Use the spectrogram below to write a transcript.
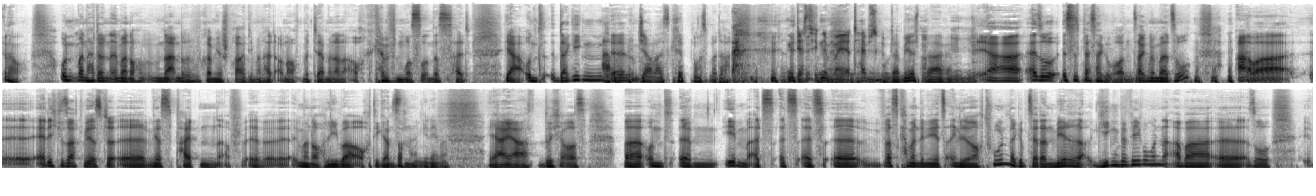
genau. Und man hat dann immer noch eine andere Programmiersprache, die man halt auch noch, mit der man dann auch kämpfen muss. Und das ist halt, ja, und dagegen. Aber äh, mit JavaScript muss man doch nicht. Deswegen nimmt man ja TypeScript. Programmiersprache. Mhm. Ja, also es ist besser geworden, sagen wir mal so. Aber äh, ehrlich gesagt, mir ist, äh, mir ist Python auf, äh, immer noch lieber, auch die Doch ganzen. angenehmer. Ja, ja, durchaus. Äh, und ähm, eben, als, als, als äh, was kann man denn jetzt eigentlich noch tun? Da gibt's ja dann mehrere Gegenbewegungen, aber äh, so, wir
